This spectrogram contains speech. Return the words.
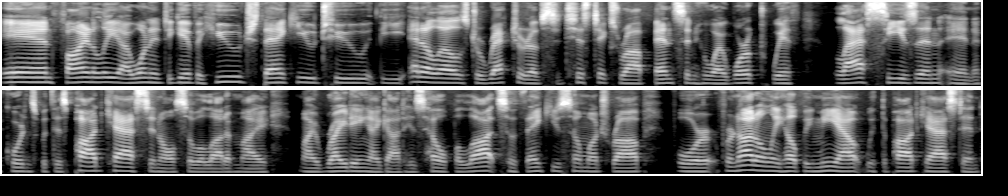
And finally, I wanted to give a huge thank you to the NLL's Director of Statistics, Rob Benson, who I worked with last season in accordance with this podcast and also a lot of my my writing. I got his help a lot. So thank you so much, Rob, for for not only helping me out with the podcast and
